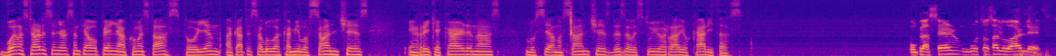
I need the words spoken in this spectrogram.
Buenas tardes, señor Santiago Peña, ¿cómo estás? ¿Todo bien? Acá te saluda Camilo Sánchez, Enrique Cárdenas, Luciano Sánchez desde el estudio de Radio Caritas. Un placer, un gusto saludarles.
